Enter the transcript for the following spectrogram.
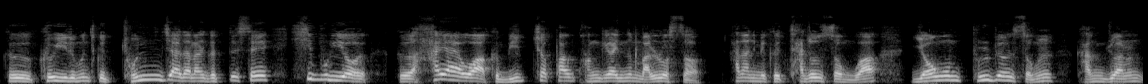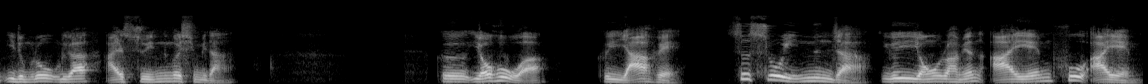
그, 그 이름은 그 존재하다라는 그 뜻의 히브리어 그 하야와 그 밀접한 관계가 있는 말로서 하나님의 그 자존성과 영혼 불변성을 강조하는 이름으로 우리가 알 수 있는 것입니다. 그 여호와 그 야훼 스스로 있는 자 이거 이 영어로 하면 I am who I am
